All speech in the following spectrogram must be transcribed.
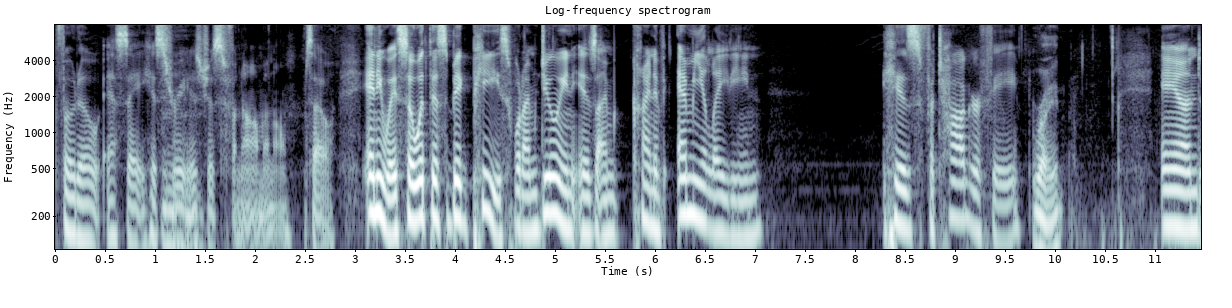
photo essay history is mm-hmm. just phenomenal. So, anyway, so with this big piece, what I'm doing is I'm kind of emulating his photography. Right. And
